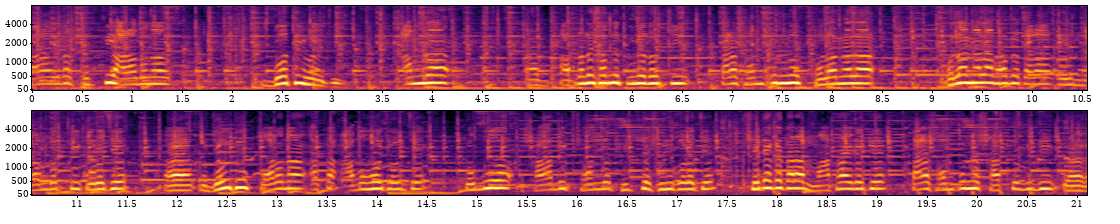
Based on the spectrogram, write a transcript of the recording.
তারা এবার শক্তি আরাধনার গতি হয়েছে। আমরা আপনাদের সামনে তুলে ধরছি, তারা সম্পূর্ণ খোলামেলা, খোলামেলাভাবে তারা এই মণ্ডপটি করেছে। যেহেতু করোনা একটা আবহ চলছে তবুও স্বাভাবিক ছন্দ ফিরতে শুরু করেছে। সেটাকে তারা মাথায় রেখে তারা সম্পূর্ণ স্বাস্থ্যবিধি আহ,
